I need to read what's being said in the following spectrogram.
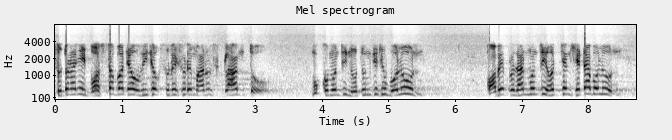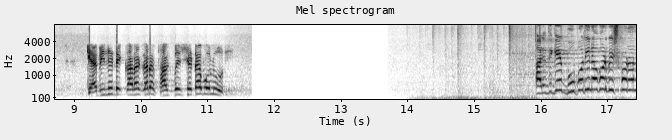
সুতরাং এই বস্তা পচা অভিযোগ শুনে শুনে মানুষ ক্লান্ত। মুখ্যমন্ত্রী, নতুন কিছু বলুন। কবে প্রধানমন্ত্রী হচ্ছেন সেটা বলুন। ক্যাবিনেটে কারা কারা থাকবে সেটা বলুন। আর এদিকে ভূপতিনগর বিস্ফোরণ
